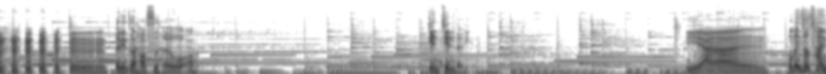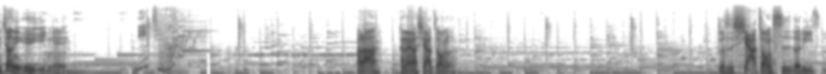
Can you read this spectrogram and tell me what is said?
这脸真的好适合我，贱贱的脸。叶安安，我每次都差点叫你玉影哎。好啦，看来要下妆了。这个是下装式的例子。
